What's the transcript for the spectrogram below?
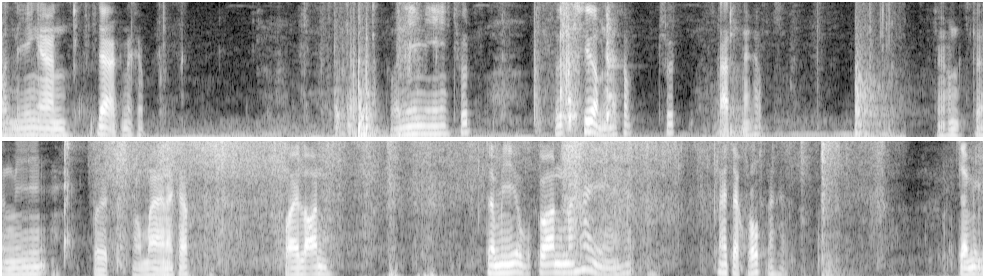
วันนี้งานยากนะครับ วันนี้มีชุดชุดเชื่อมนะครับ ตัดนะครับแล้วตอนนี้เปิดออกมานะครับคอยร้อน จะมีอุปกรณ์มาให้นะครับน่าจะครบนะครับ จะมี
